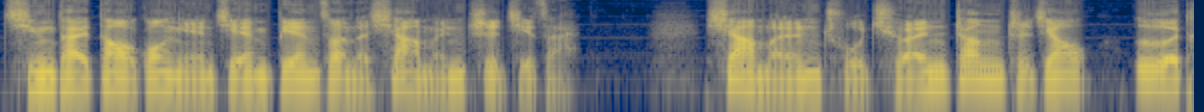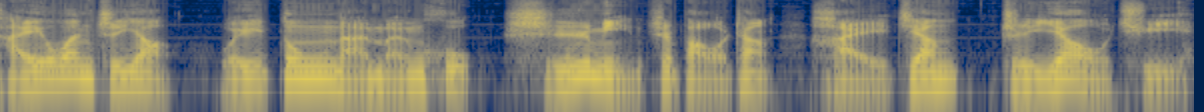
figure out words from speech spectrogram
清代道光年间编纂的《厦门志》记载，厦门处全漳之交，扼台湾之要，为东南门户，食闽之保障，海疆之要区也。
